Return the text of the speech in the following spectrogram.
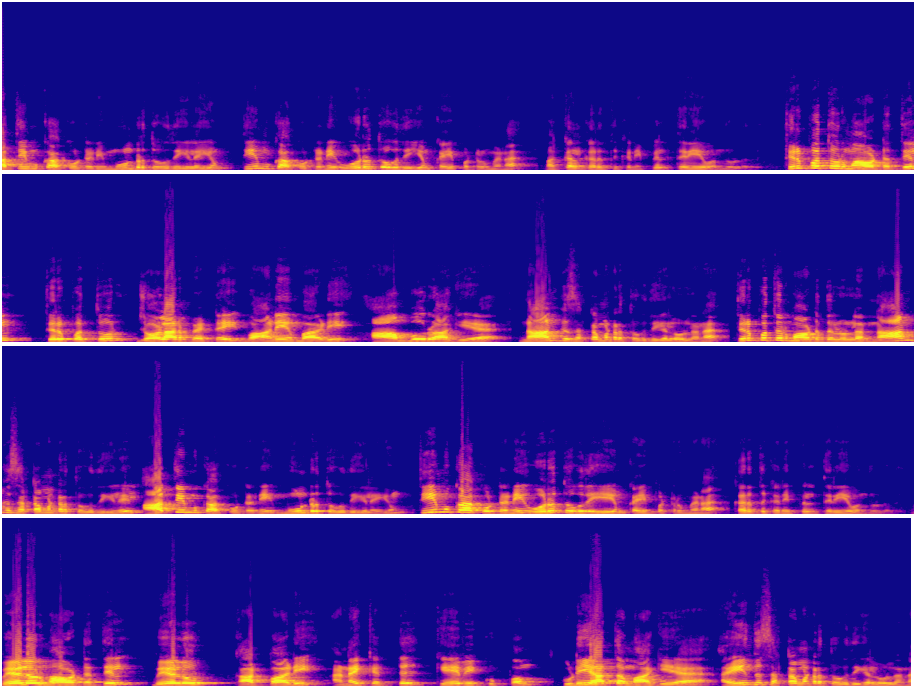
அதிமுக கூட்டணி மூன்று தொகுதிகளையும் திமுக கூட்டணி ஒரு தொகுதியும் கைப்பற்றும் என மக்கள் கருத்து கணிப்பில் தெரிய வந்துள்ளது. திருப்பத்தூர் மாவட்டத்தில் திருப்பத்தூர் ஜோலார்பேட்டை வாணியம்பாடி ஆம்பூர் ஆகிய நான்கு சட்டமன்ற தொகுதிகள் உள்ளன. திருப்பத்தூர் மாவட்டத்தில் உள்ள நான்கு சட்டமன்ற தொகுதிகளில் அதிமுக கூட்டணி மூன்று தொகுதிகளையும் திமுக கூட்டணி ஒரு தொகுதியையும் கைப்பற்றும் என கருத்து கணிப்பில் தெரிய வந்துள்ளது. வேலூர் மாவட்டத்தில் வேலூர் காட்பாடி அணைக்கட்டு கேவி குப்பம் குடியாத்தம் ஆகிய ஐந்து சட்டமன்ற தொகுதிகள் உள்ளன.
